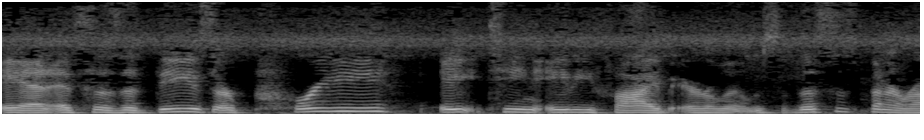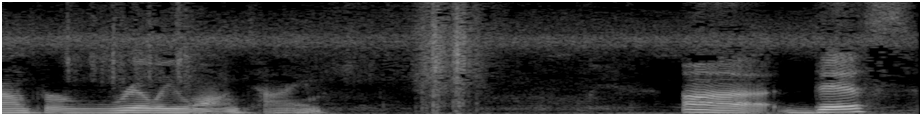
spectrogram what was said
And it says that these are pre-1885 heirloom. So this has been around for a really long time. Uh, this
